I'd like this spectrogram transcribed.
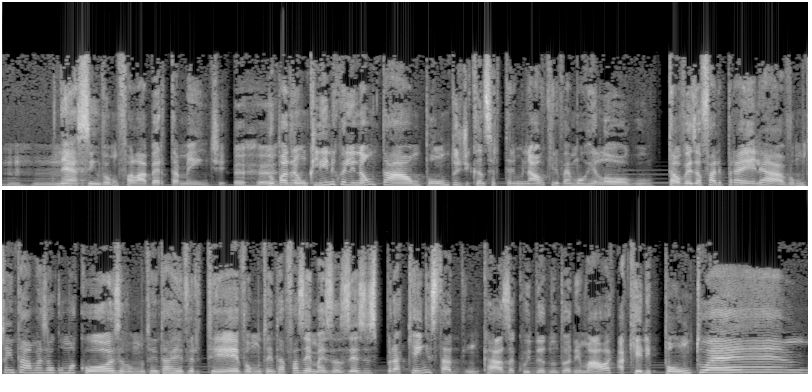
Né, assim, vamos falar abertamente. Uhum. No padrão clínico, ele não tá a um ponto de câncer terminal que ele vai morrer logo. Talvez eu fale pra ele, ah, vamos tentar mais alguma coisa, vamos tentar reverter, vamos tentar fazer. Mas às vezes, pra quem está em casa cuidando do animal, aquele ponto é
